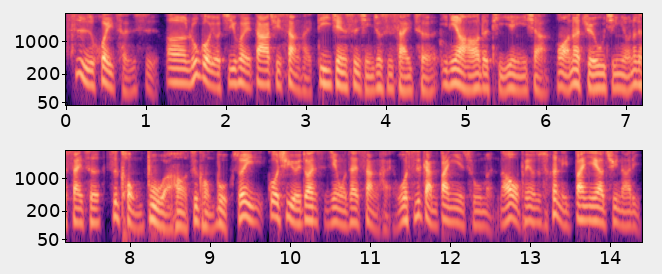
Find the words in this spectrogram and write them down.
智慧城市。呃，如果有机会大家去上海，第一件事情就是塞车，一定要好好的体验一下。哇，那绝无仅有，那个塞车之恐怖啊！哈，之恐怖。所以过去有一段时间我在上海，我只敢半夜出门，然后我朋友就说：“ 你半夜要去哪里？”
